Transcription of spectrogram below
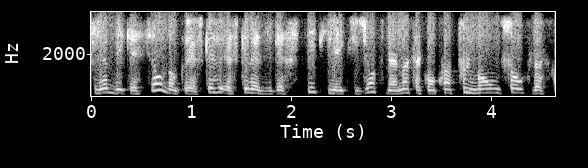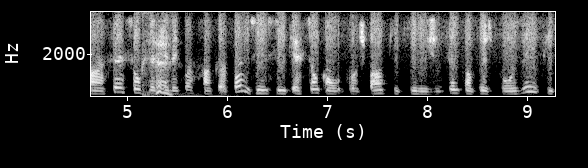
soulève des questions. Donc, est-ce que, est-ce que la diversité puis l'inclusion, finalement, ça comprend tout le monde sauf le français, sauf le québécois francophone? C'est une, question qu'on, je pense, qui, est légitime, qu'on peut se poser. Puis,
